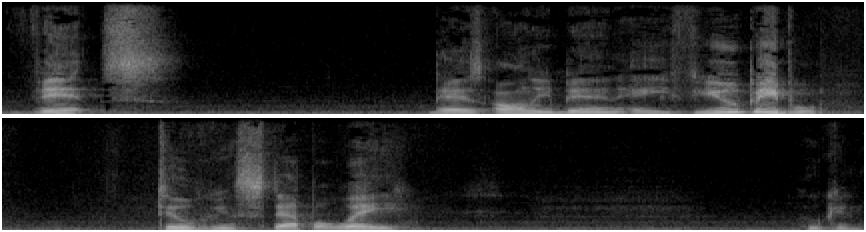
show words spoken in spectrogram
Vince. There's only been a few people who can step away, who can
